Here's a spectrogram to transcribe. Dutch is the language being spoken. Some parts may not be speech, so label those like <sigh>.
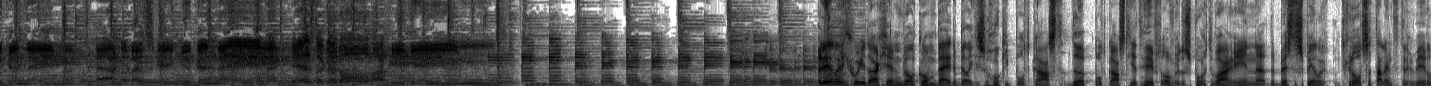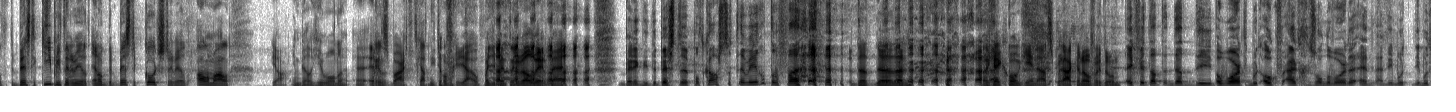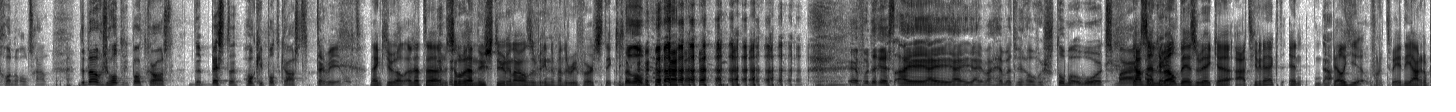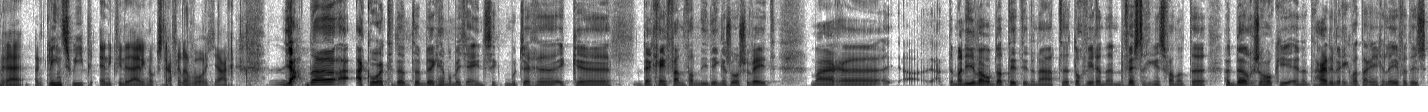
you can name. And the best game you can name is the good old hockey game. Een hele erg goede dag en welkom bij de Belgische Hockey Podcast. De podcast die het heeft over de sport waarin eh, de beste speler, het grootste talent ter wereld, de beste keeper ter wereld en ook de beste coach ter wereld allemaal ja, in België wonen. Eh Ernst Baart, het gaat niet over jou, maar je bent er wel weer bij. <laughs> Ben ik niet de beste podcaster ter wereld? Of, eh? <laughs> Dat, eh, dat- daar ga ik gewoon geen uitspraken over doen. ik vind dat, dat die award moet ook uitgezonden worden en, en die, moet, die moet gewoon naar ons gaan. De Belgische Hockey Podcast, de beste hockeypodcast ter wereld. Dankjewel. En dat, zullen we dat nu sturen naar onze vrienden van de Reverse Stick? Daarom. <laughs> en voor de rest, ai, ai, ai, ai, ai, waar hebben we het weer over? Stomme awards. Maar, Ja, zijn oké. wel deze week uitgereikt. En Ja. België voor het tweede jaar op rij een clean sweep. En ik vind het eigenlijk nog straffer dan vorig jaar. Ja, eh, akkoord. Dat, ben ik helemaal met je eens. Ik moet zeggen, ik eh, ben geen fan van die dingen zoals je weet. Maar eh, de manier waarop dat dit inderdaad toch weer een, een bevestiging is van het, het Belgische hockey en het harde werk wat daarin geleverd is,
